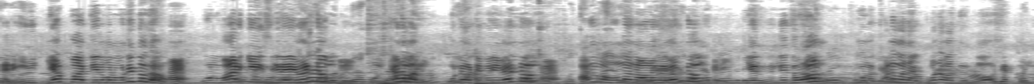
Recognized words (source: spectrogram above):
சரி. எப்ப திருமணம் முடிந்ததோ? ஆ. உன் வாழ்க்கையை சீரை வேண்டும். உன் கணவன் உன்னை விட்டு பிரிய வேண்டும். அதுவும் உன்ன நாளைக்கு வேண்டும். என் நினைத்ததால் உன் கணவனை கொண்டு வந்து செட் பண்ண.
